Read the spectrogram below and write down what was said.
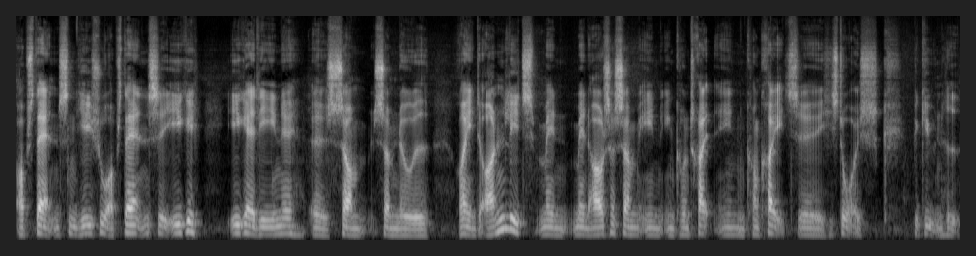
opstandelsen, Jesu opstandelse, ikke, ikke alene øh, som, som noget rent åndeligt, men, men også som en, en, konkret, en konkret øh, historisk begivenhed.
